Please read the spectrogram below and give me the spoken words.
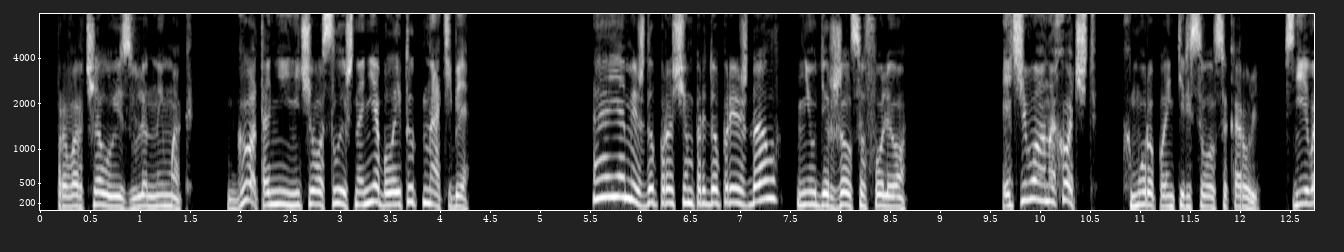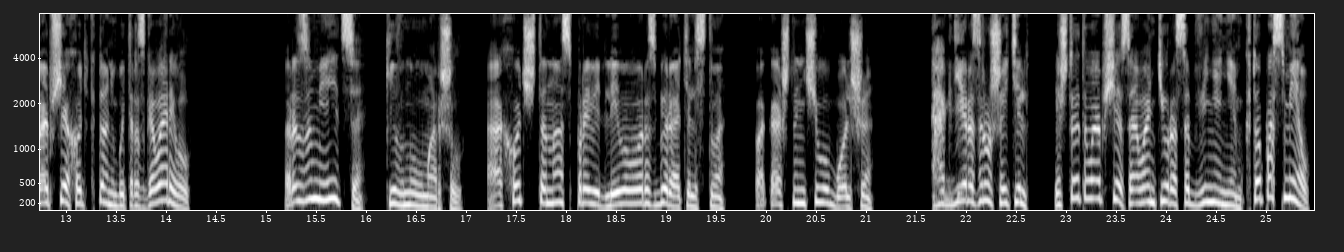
— проворчал уязвленный маг. Год о ней ничего слышно не было, и тут на тебе!» «А я, между прочим, предупреждал», — не удержался Фолио. «И чего она хочет?» — хмуро поинтересовался король. «С ней вообще хоть кто-нибудь разговаривал?» «Разумеется», — кивнул маршал. «А хочет она справедливого разбирательства. Пока что ничего больше». «А где разрушитель? И что это вообще за авантюра с обвинением? Кто посмел?»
